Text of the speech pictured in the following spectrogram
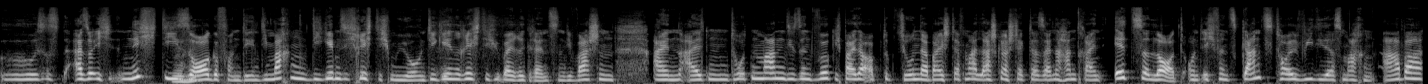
oh, es ist, also ich, nicht die Sorge von denen, die machen, die geben sich richtig Mühe und die gehen richtig über ihre Grenzen. Die waschen einen alten, toten Mann, die sind wirklich bei der Obduktion dabei. Steffen Malaschka steckt da seine Hand rein. It's a lot. Und ich find's ganz toll, wie die das machen. Aber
